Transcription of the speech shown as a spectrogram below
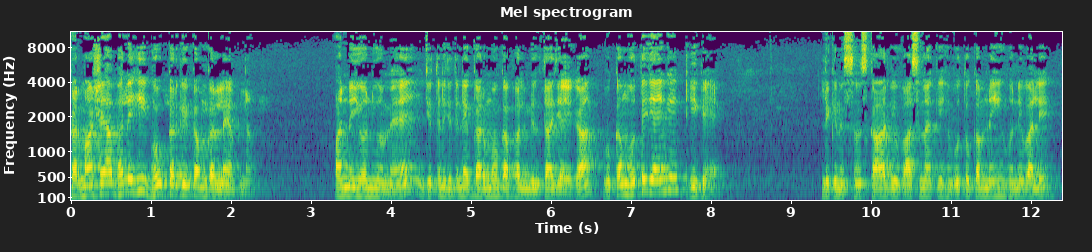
कर्माशय आप भले ही भोग करके कम कर लें अपना। अन्य योनियों में जितने जितने कर्मों का फल मिलता जाएगा, वो कम होते जाएँगे, ठीक है। लेकिन संस्कार जो वासना के हैं, वो तो कम नहीं होने वाले।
